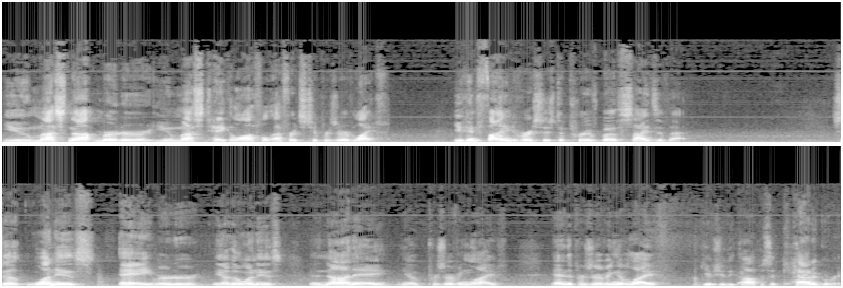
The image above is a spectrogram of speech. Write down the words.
you must not murder, you must take lawful efforts to preserve life. You can find verses to prove both sides of that. So one is A, murder, the other one is non A, you know, preserving life, and the preserving of life gives you the opposite category.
